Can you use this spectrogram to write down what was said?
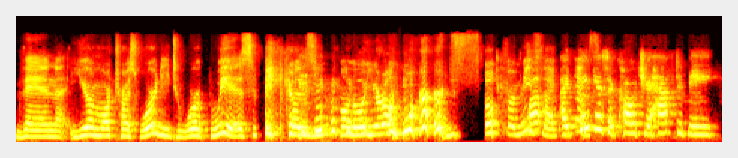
then you're more trustworthy to work with because you follow your own words. So for me, well, it's like I yes. think as a coach, you have to be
